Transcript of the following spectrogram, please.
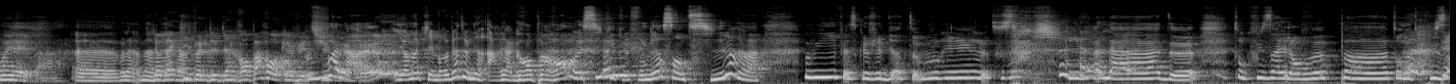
Ouais, bah. Euh, voilà, Il y en a qui veulent devenir grands-parents, que veux-tu Voilà, euh, il y en a qui aimeraient bien devenir arrière-grands-parents aussi, qui te le font bien sentir. Oui, parce que je vais bientôt mourir, tout ça, je suis malade. Ton cousin il en veut pas, ton autre cousin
